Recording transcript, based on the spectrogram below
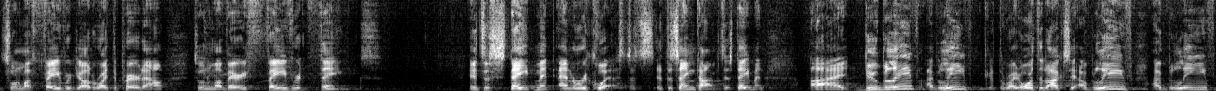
it's one of my favorite, ought to write the prayer down. It's one of my very favorite things it's a statement and a request. It's at the same time. It's a statement. I do believe, I believe, get the right orthodoxy, I believe, I believe.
